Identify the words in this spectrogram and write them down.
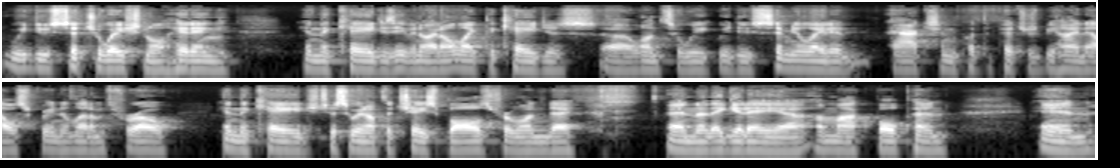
we do situational hitting in the cages. Even though I don't like the cages, uh, once a week we do simulated action. Put the pitchers behind L screen and let them throw in the cage, just so we don't have to chase balls for one day. And uh, they get a, uh, a mock bullpen and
